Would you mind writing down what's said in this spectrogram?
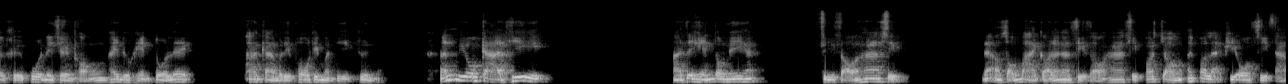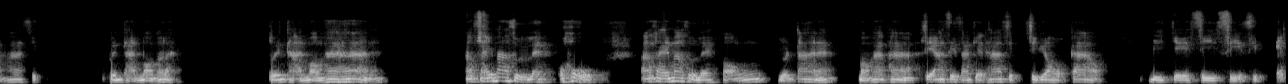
ก็คือพูดในเชิงของให้ดูเห็นตัวเลขภาคการบริโภคที่มันดีขึ้นนั้นมีโอกาสที่ อาจจะเห็นตรงนี้ฮะสี่สองห้าสิบนะเอาสองบาทก่อนแล้วกันสี่สองห้าสิบเพราะจองไอ้พอแหละพีโอสี่สามห้าสิบพื้นฐานมองเท่าไหร่พื้นฐานมองห้าห้านะเอาไซมากสุดเลย โอ้โหเอาไซมากสุดเลยของหยวนต้านะมองห้าห้า CRC สามเจ็ดห้าสิบ CPO หกเก้า BJC สี่สิบเอ็ด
